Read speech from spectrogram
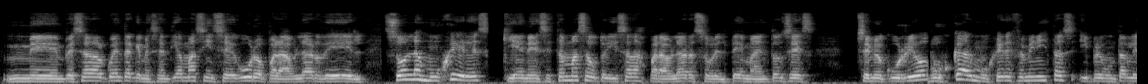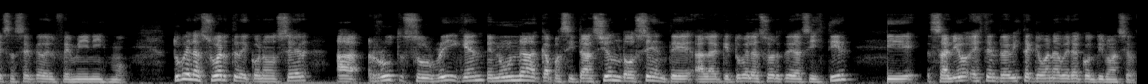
me empecé a dar cuenta que me sentía más inseguro para hablar de él. Son las mujeres quienes están más autorizadas para hablar sobre el tema, entonces se me ocurrió buscar mujeres feministas y preguntarles acerca del feminismo. Tuve la suerte de conocer a Ruth Surrigen en una capacitación docente a la que tuve la suerte de asistir y salió esta entrevista que van a ver a continuación.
